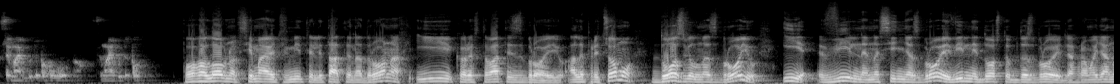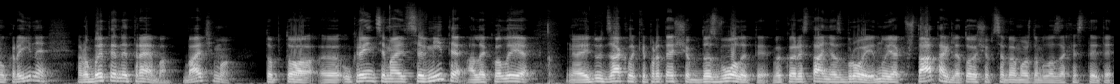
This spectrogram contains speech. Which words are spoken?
Це має бути поголовно. Це має бути по- Поголовно всі мають вміти літати на дронах і користуватись зброєю. Але при цьому дозвіл на зброю і вільне носіння зброї, вільний доступ до зброї для громадян України робити не треба. Бачимо? Тобто е, українці мають все вміти, але коли е, йдуть заклики про те, щоб дозволити використання зброї, ну як в Штатах, для того, щоб себе можна було захистити,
